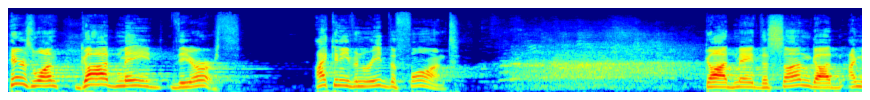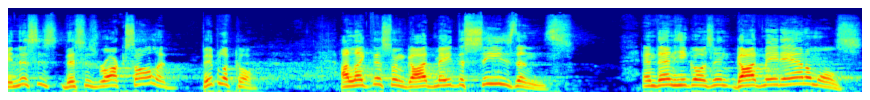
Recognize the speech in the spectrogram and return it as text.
Here's one God made the earth. I can even read the font. God made the sun. God, I mean, this is, this is rock solid, biblical. I like this one. God made the seasons. And then he goes in, God made animals.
